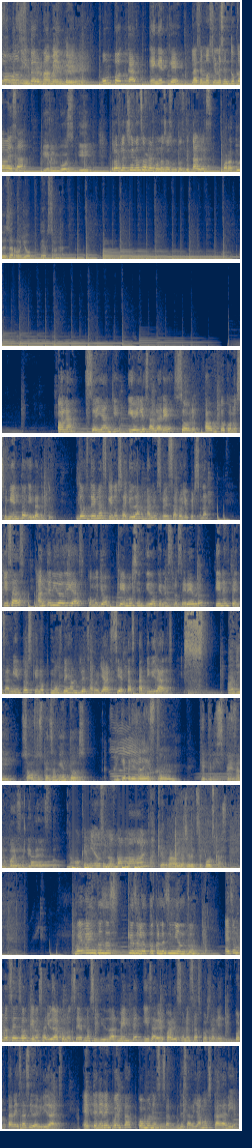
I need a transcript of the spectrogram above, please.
Somos Internamente. Un podcast en el que las emociones en tu cabeza tienen voz y reflexionan sobre algunos asuntos vitales para tu desarrollo personal. Hola, soy Angie y hoy les hablaré sobre autoconocimiento y gratitud, dos temas que nos ayudan a nuestro desarrollo personal. Quizás han tenido días, como yo, que hemos sentido que nuestro cerebro tiene pensamientos que no nos dejan desarrollar ciertas actividades. Angie, somos tus pensamientos. Ay, qué pereza esto. Qué tristeza, no puedes salir de esto. No, qué miedo si nos va mal. Ah, qué rabia hacer este podcast. Bueno, entonces, ¿qué es el autoconocimiento? Es un proceso que nos ayuda a conocernos individualmente y saber cuáles son nuestras fortalezas y debilidades. El tener en cuenta cómo nos desarrollamos cada día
